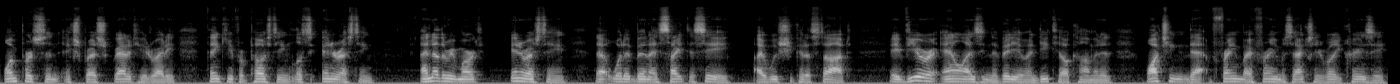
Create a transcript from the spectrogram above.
One person expressed gratitude, writing, Thank you for posting, looks interesting. Another remarked, Interesting, that would have been a sight to see. I wish you could have stopped. A viewer analyzing the video in detail commented, Watching that frame by frame is actually really crazy.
